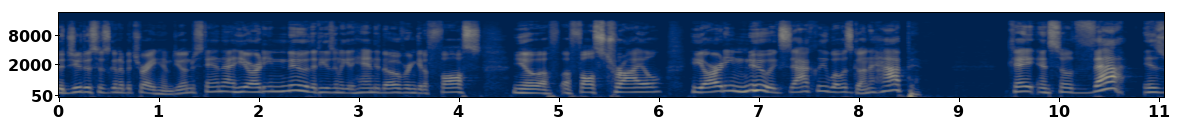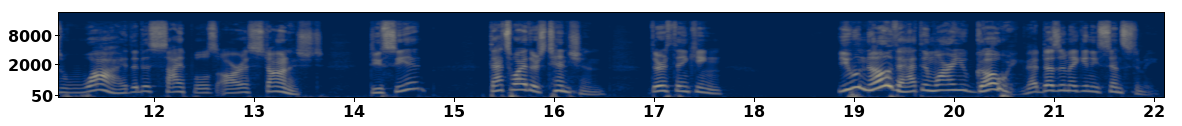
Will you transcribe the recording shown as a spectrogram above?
that Judas was going to betray him. Do you understand that? He already knew that he was going to get handed over and get a false, you know, a, a false trial. He already knew exactly what was going to happen. Okay, and so that is why the disciples are astonished. Do you see it? That's why there's tension. They're thinking, You know that, then why are you going? That doesn't make any sense to me.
